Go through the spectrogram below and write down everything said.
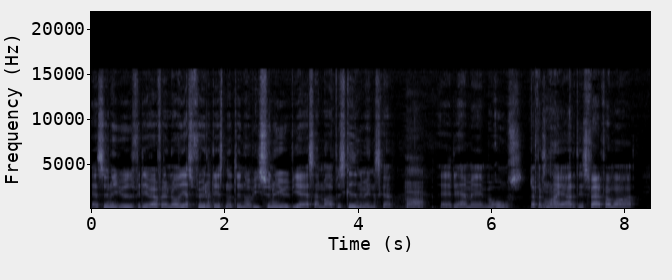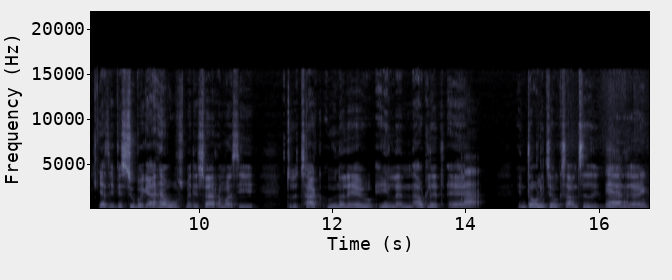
af sønderjyde, for det er i hvert fald noget, jeg føler, det er sådan noget, det er, når vi er sønderjyde, vi er sådan meget beskidende mennesker. Ja, Ja, det her med, med ros, i hvert fald sådan Ja. ja. har jeg det. Det er svært for mig, at- jeg, jeg vil super gerne have ros, men det er svært for mig at sige, du ved, tak, uden at lave en eller anden outlet af Ja. En dårlig joke samtidig. Ja. Eller andet der, ikke?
